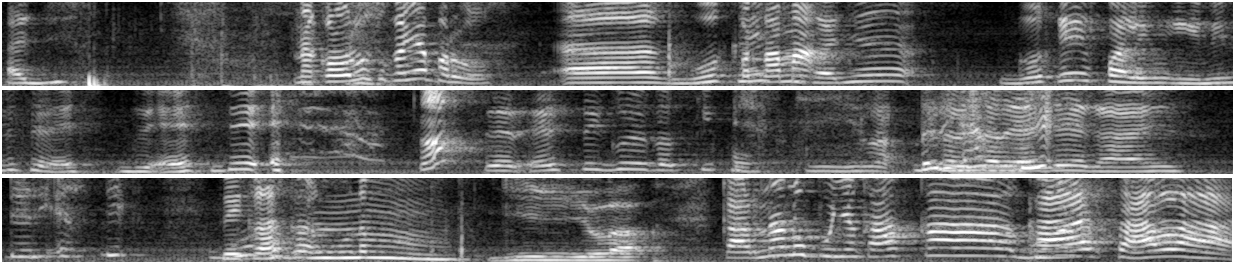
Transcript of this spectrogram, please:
Ajis. Nah kalau lu sukanya apa lu? Eh, gue kayak Pertama. sukanya gue kayak paling ini nih dari, dari SD. Hah? dari SD gue udah tau K-pop. Gila. Dari SD. aja ya guys. Dari SD. Dari Gua kelas 6. Gila. Karena lu punya kakak. Gua Kak salah.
